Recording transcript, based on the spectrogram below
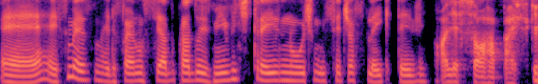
É, é isso mesmo. Ele foi anunciado pra 2023 no último State of Play que teve. Olha só, rapaz, que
